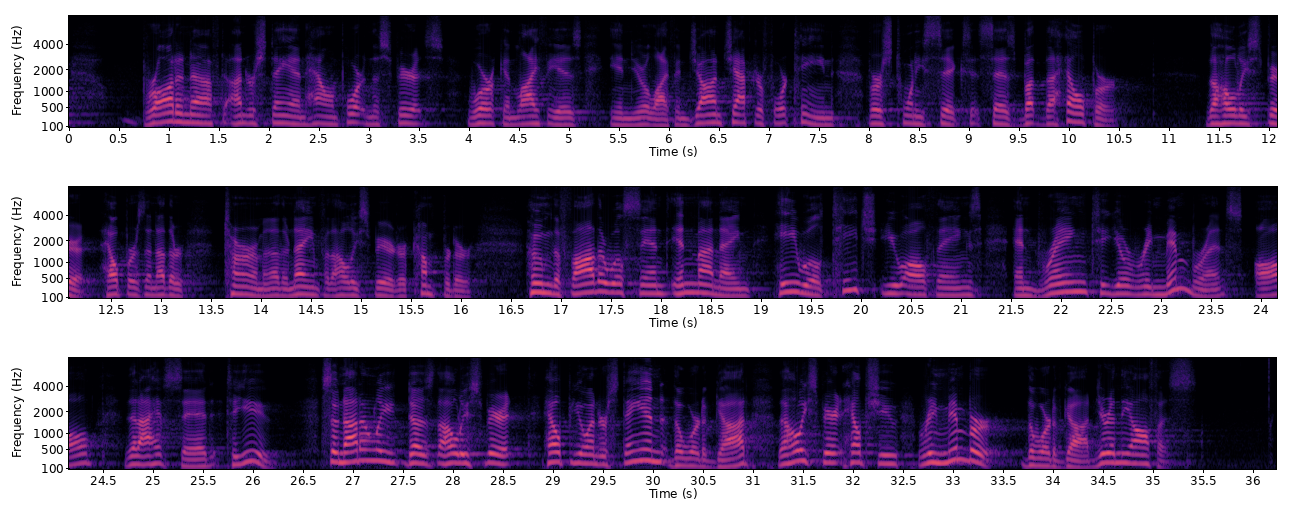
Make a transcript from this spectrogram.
broad enough to understand how important the Spirit's work and life is in your life. In John chapter 14, verse 26, it says, But the Helper, the Holy Spirit, helper is another term, another name for the Holy Spirit, or comforter, whom the Father will send in my name, he will teach you all things and bring to your remembrance all that I have said to you. So, not only does the Holy Spirit help you understand the Word of God, the Holy Spirit helps you remember the Word of God. You're in the office,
